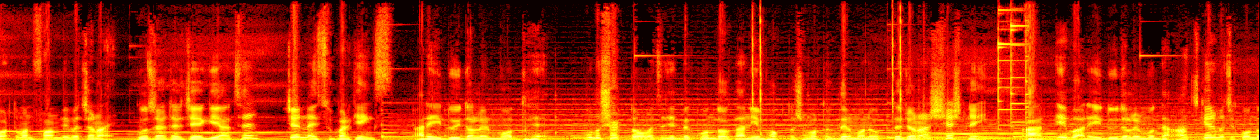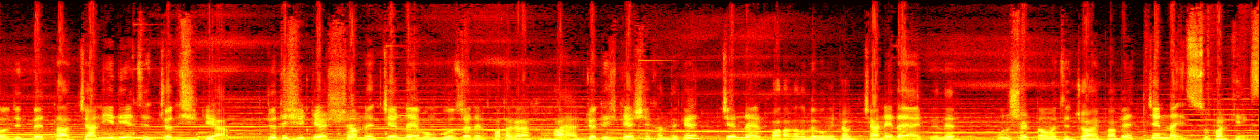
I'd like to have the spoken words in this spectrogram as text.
বর্তমান ফর্ম বিবেচনায় গুজরাটের চেয়ে এগিয়ে আছে চেন্নাই সুপার কিংস। আর এই দুই দলের মধ্যে উনষাটতম ম্যাচে জিতবে কোন দল তা নিয়ে ভক্ত সমর্থকদের মনে উত্তেজনার শেষ নেই। আর এবার এই দুই দলের মধ্যে আজকের ম্যাচে কোন দল জিতবে তা জানিয়ে দিয়েছে জ্যোতিষী টিয়া। জ্যোতিষী টিয়ার সামনে চেন্নাই এবং গুজরাটের পতাকা রাখা হয় আর জ্যোতিষী টিয়া সেখান থেকে চেন্নাইয়ের পতাকা তোলে এবং এটাও জানিয়ে দেয় আইপিএল এর উনষাটতম ম্যাচে জয় পাবে চেন্নাই সুপার কিংস।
